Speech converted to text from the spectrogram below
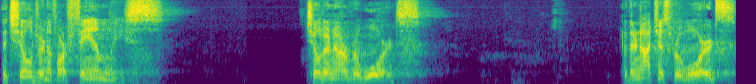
the children of our families. Children are rewards. But they're not just rewards,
